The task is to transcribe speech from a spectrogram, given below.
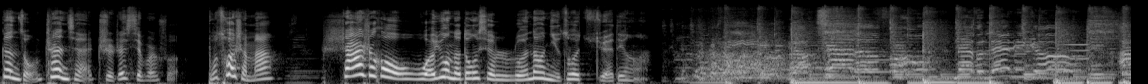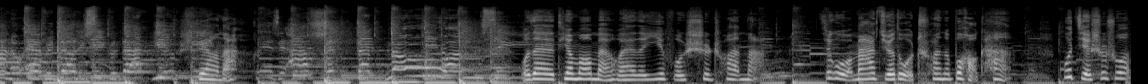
干总站起来指着媳妇儿说：“不错什么？啥时候我用的东西轮到你做决定了？”是这样的。我在天猫买回来的衣服试穿嘛，结果我妈觉得我穿的不好看。我解释说：“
